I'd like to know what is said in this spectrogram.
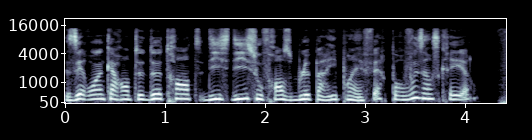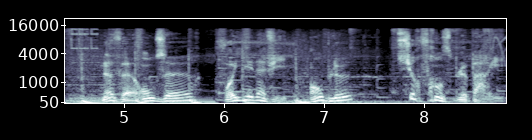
01 42 30 10 10 ou francebleuparis.fr pour vous inscrire. 9h, 11h, voyez la vie en bleu sur France Bleu Paris.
